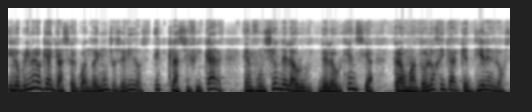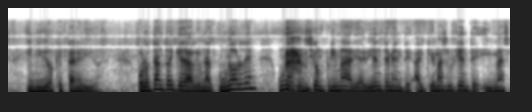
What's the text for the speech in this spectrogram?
Y lo primero que hay que hacer cuando hay muchos heridos es clasificar en función de la, urgencia traumatológica que tienen los individuos que están heridos. Por lo tanto, hay que darle un orden, una atención primaria, evidentemente, al que más urgente y más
